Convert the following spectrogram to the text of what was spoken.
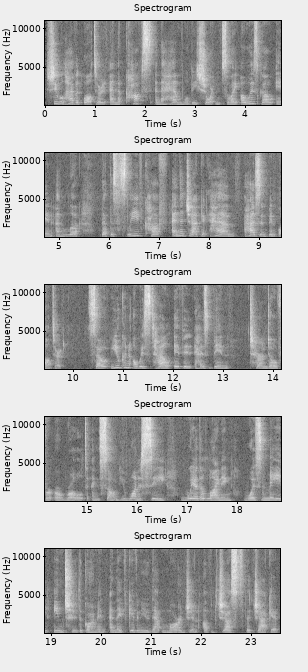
she will have it altered and the cuffs and the hem will be shortened. So I always go in and look that the sleeve cuff and the jacket hem hasn't been altered. So you can always tell if it has been turned over or rolled and sewn. You want to see where the lining was made into the garment and they've given you that margin of just the jacket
